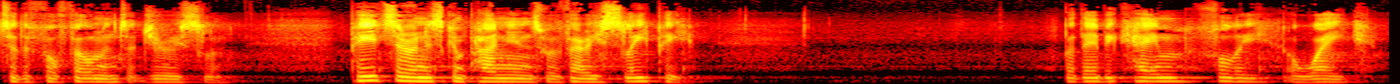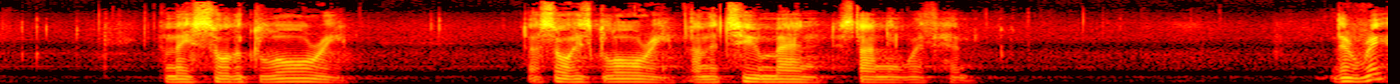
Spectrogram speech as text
to the fulfillment at Jerusalem. Peter and his companions were very sleepy, but they became fully awake, and they saw the glory, uh, saw his glory, and the two men standing with him. The re-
